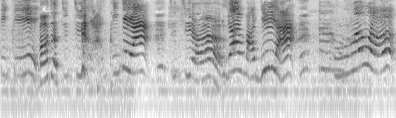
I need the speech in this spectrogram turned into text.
띠띠. 맞아, 찌찌야. 띠띠야. 찌찌야. 이거 맞이야. 우와와.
